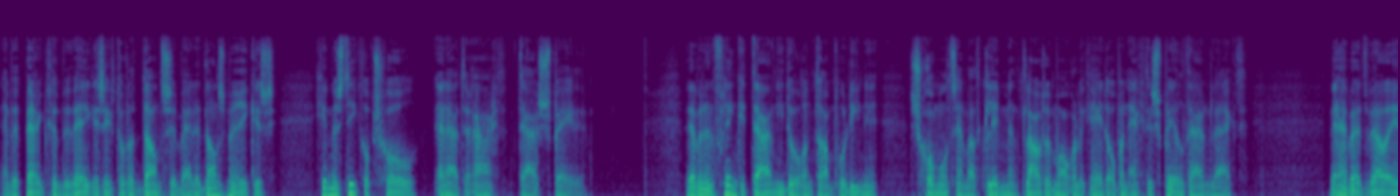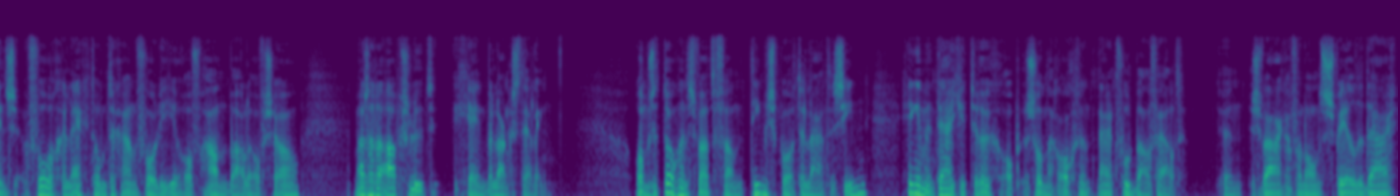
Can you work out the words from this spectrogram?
en beperkt hun bewegen zich tot het dansen bij de dansmerikes, gymnastiek op school en uiteraard thuis spelen. We hebben een flinke tuin die door een trampoline, schommels en wat klim- en klautermogelijkheden op een echte speeltuin lijkt. We hebben het wel eens voorgelegd om te gaan volleyen of handballen of zo, maar ze hadden absoluut geen belangstelling. Om ze toch eens wat van teamsport te laten zien, gingen we een tijdje terug op zondagochtend naar het voetbalveld. Een zwager van ons speelde daar.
